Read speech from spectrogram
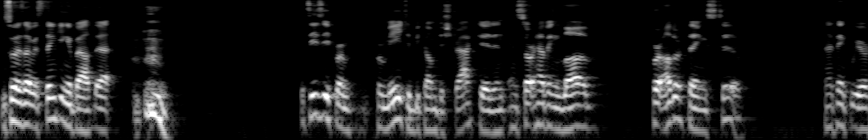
And so, as I was thinking about that, it's easy for, for me to become distracted and, and start having love for other things too. And I think we are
